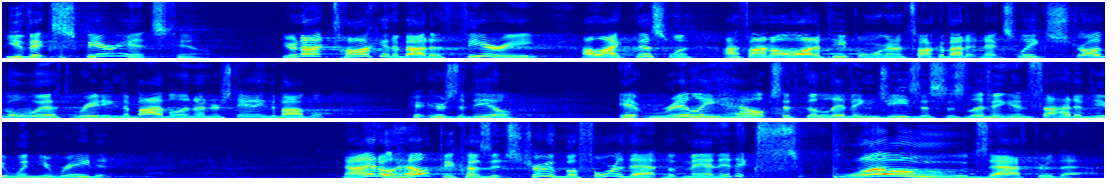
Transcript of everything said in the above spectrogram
You've experienced him. You're not talking about a theory. I like this one. I find a lot of people, and we're going to talk about it next week, struggle with reading the Bible and understanding the Bible. Here's the deal it really helps if the living Jesus is living inside of you when you read it. Now, it'll help because it's true before that, but man, it explodes after that.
